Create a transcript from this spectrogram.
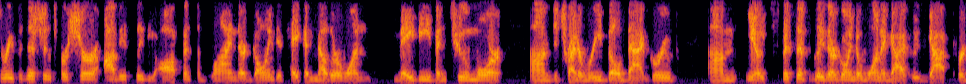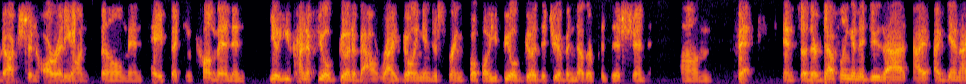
three positions for sure. Obviously, the offensive line, they're going to take another one, maybe even two more um, to try to rebuild that group. Um, you know, specifically, they're going to want a guy who's got production already on film and tape that can come in and you know, you kind of feel good about, right? Going into spring football, you feel good that you have another position um, fixed. And so they're definitely going to do that. I, again, I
